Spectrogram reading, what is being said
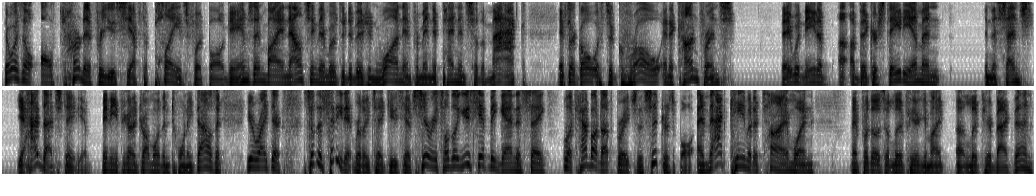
There was no alternative for UCF to play its football games, and by announcing their move to Division One and from independence to the MAC, if their goal was to grow in a conference, they would need a, a bigger stadium. And in the sense, you had that stadium, meaning if you're going to draw more than 20,000, you're right there. So the city didn't really take UCF serious, although UCF began to say, look, how about upgrades to the Citrus Bowl? And that came at a time when, and for those that live here, you might uh, lived here back then,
